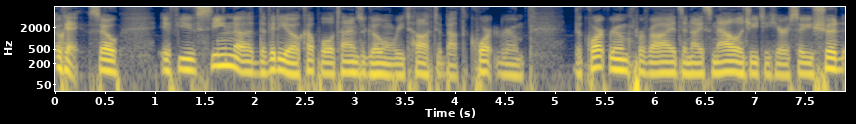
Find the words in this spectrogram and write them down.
Okay, so if you've seen uh, the video a couple of times ago when we talked about the courtroom, the courtroom provides a nice analogy to here, so you should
